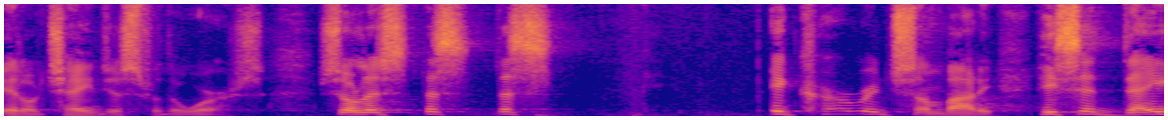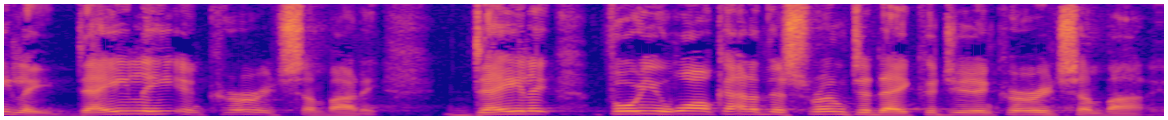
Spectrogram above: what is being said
It'll change us for the worse. So let's, let's, let's encourage somebody. He said daily, daily encourage somebody. Daily, before you walk out of this room today, could you encourage somebody?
